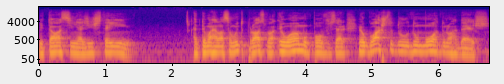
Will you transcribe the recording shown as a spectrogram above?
então assim, a gente tem tem uma relação muito próxima. Eu amo o povo cearense. Eu gosto do, do humor do Nordeste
